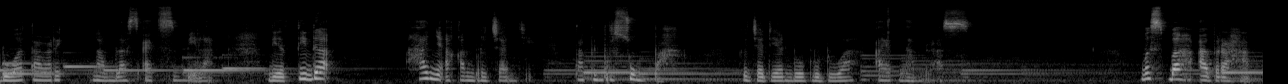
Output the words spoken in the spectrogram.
2 Tawarik 16 ayat 9. Dia tidak hanya akan berjanji, tapi bersumpah Kejadian 22 ayat 16. Mesbah Abraham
